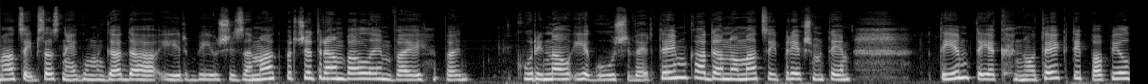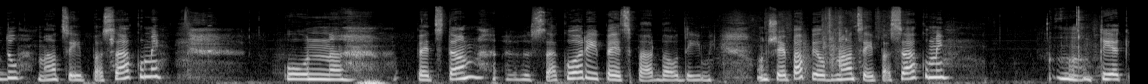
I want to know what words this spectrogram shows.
mācību sasniegumi gadā ir bijuši zemāki par četrām balēm, vai, vai kuri nav iegūši vērtējumu kādā no mācību priekšmetiem, tiem tiek noteikti papildu mācību pasākumi. Un pēc tam seko arī pēcpārbaudījumi. Un šie papildu mācību pasākumi mm, tiek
